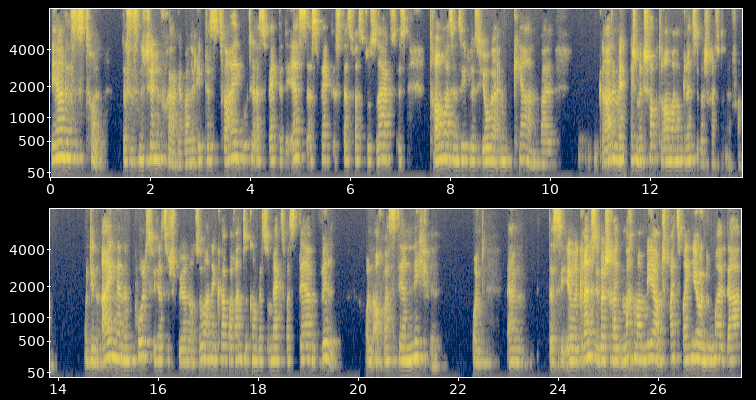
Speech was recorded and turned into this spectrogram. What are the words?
Ja, das ist toll. Das ist eine schöne Frage, weil da gibt es zwei gute Aspekte. Der erste Aspekt ist das, was du sagst, ist, traumasensibles Yoga im Kern, weil gerade Menschen mit Schocktrauma haben Grenzüberschreitung erfahren. Und den eigenen Impuls wieder zu spüren und so an den Körper ranzukommen, dass du merkst, was der will und auch was der nicht will. Und ähm, dass sie ihre Grenze überschreiten, mach mal mehr und streit's mal hier und du mal da.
